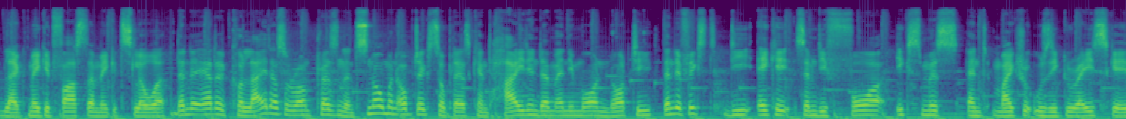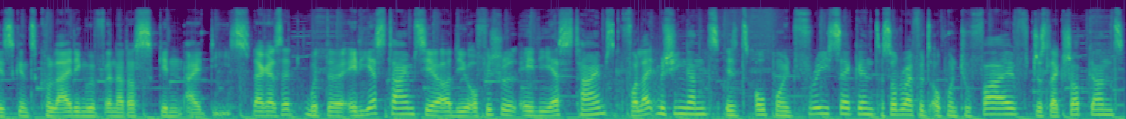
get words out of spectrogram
like make it faster, make it slower. Then they added colliders around present and snowman objects, so players can't hide in them anymore, naughty. Then they fixed the AK-74 Xmas and Micro Uzi Grayscale skins colliding with another skin IDs. Like I said, with the ADS times, here are the official ADS times. For light machine guns, it's 0.3 seconds, assault rifles 0.25, just like shotguns.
